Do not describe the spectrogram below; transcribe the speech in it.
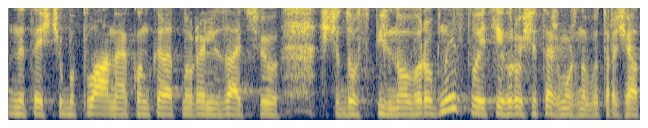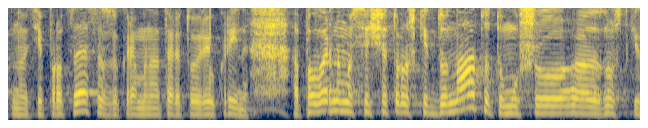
не те, щоб плани, а конкретну реалізацію щодо спільного виробництва. І ці гроші теж можна витрачати на ці процеси, зокрема на території України. А повернемося ще трошки до НАТО, тому що знову ж таки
